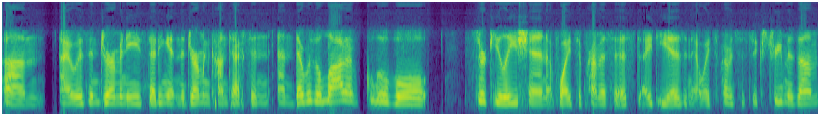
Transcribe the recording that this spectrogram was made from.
Um, I was in Germany studying it in the German context, and, and there was a lot of global circulation of white supremacist ideas and white supremacist extremism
